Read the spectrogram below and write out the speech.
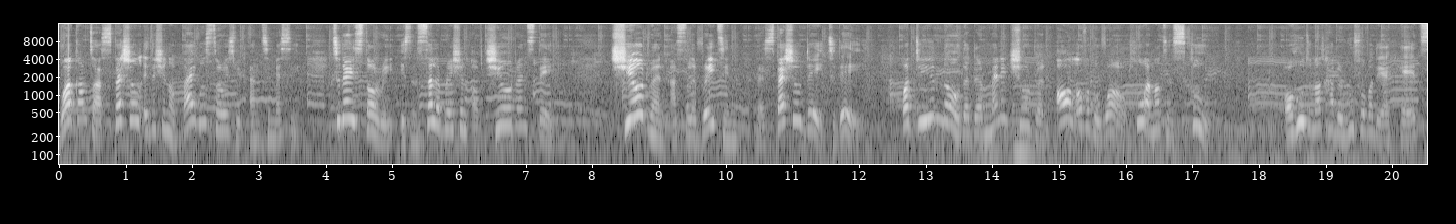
Welcome to our special edition of Bible Stories with Auntie Mercy. Today's story is in celebration of Children's Day. Children are celebrating their special day today. But do you know that there are many children all over the world who are not in school or who do not have a roof over their heads?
